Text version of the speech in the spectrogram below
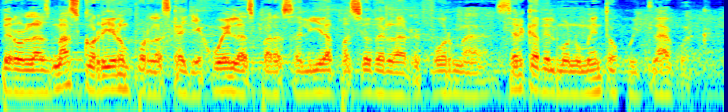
pero las más corrieron por las callejuelas para salir a Paseo de la Reforma, cerca del monumento a Cuitláhuac.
